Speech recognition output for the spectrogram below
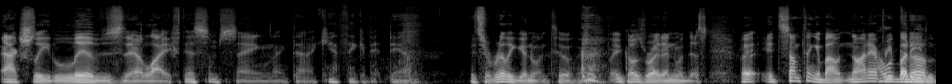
actually lives their life. There's some saying like that. I can't think of it damn. It's a really good one too. It goes right in with this. But it's something about not everybody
